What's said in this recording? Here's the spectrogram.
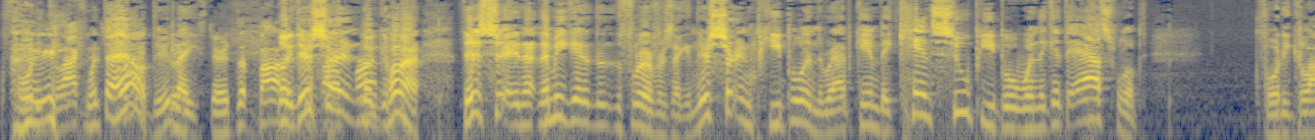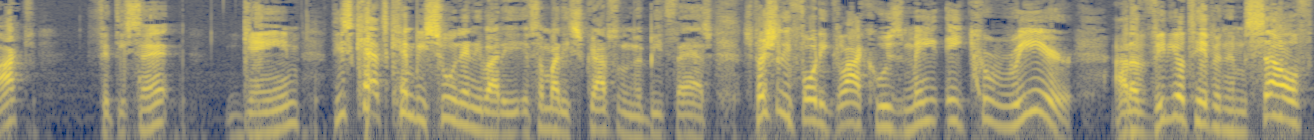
Forty Glocc. What the hell, dude? Like. It's about- look, there's it's certain. Look, hold on. There's certain, uh, let me get the floor for a second. There's certain people in the rap game they can't sue people when they get their ass whooped. Forty Glocc, Fifty Cent, Game. These cats can be suing anybody if somebody scraps them and beats their ass. Especially Forty Glocc, who's made a career out of videotaping himself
